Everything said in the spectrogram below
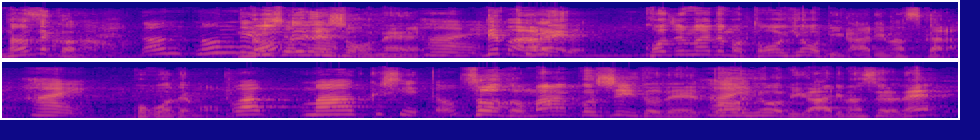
なぜかな？なんででしょうね。でもあれ小島でも投票日がありますから。はい。ここでも。わマークシート？そうそうマークシートで投票日がありますよね、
